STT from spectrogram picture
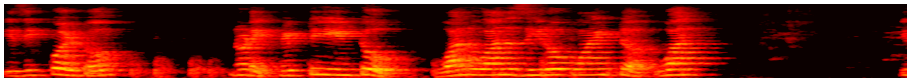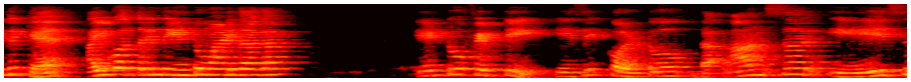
is equal to, ನೋಡಿ fifty into one one zero point one ಇದಕ್ಕೆ ಐವತ್ತರಿಂದ ಇಂಟು ಮಾಡಿದಾಗ into 50 is equal to, the answer is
